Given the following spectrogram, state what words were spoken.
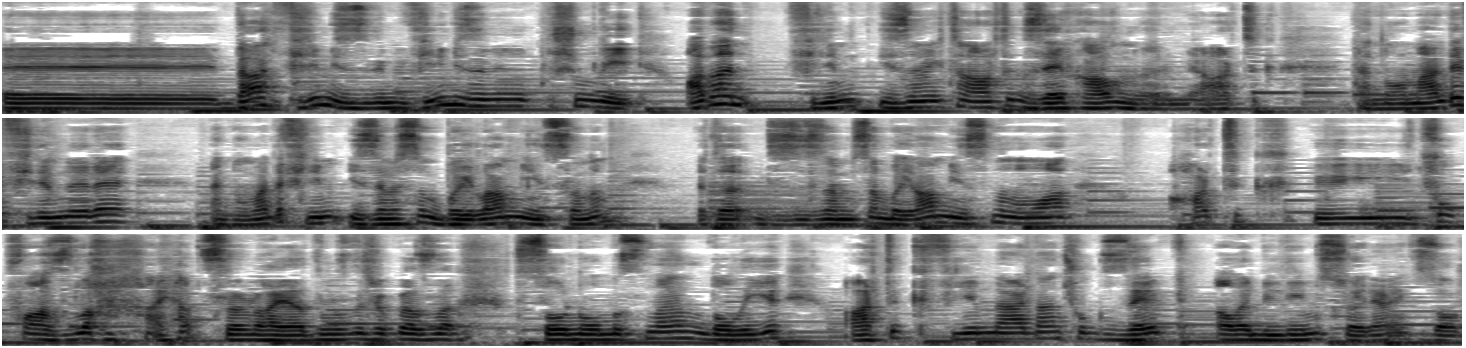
ee, ben film izledim. Film izlemeyi unutmuşum değil. Abi ben film izlemekten artık zevk almıyorum ya artık. Yani normalde filmlere yani normalde film izlemesine bayılan bir insanım ya da dizi izlemesine bayılan bir insanım ama artık e, çok fazla hayat sorunu hayatımızda çok fazla sorun olmasından dolayı artık filmlerden çok zevk alabildiğimi söylemek zor.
